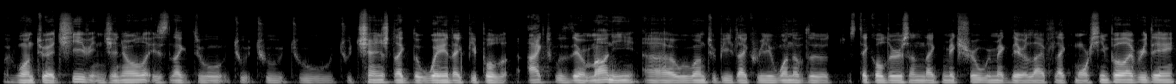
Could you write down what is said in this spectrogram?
What we want to achieve in general is like to to to to to change like the way like people act with their money. Uh, we want to be like really one of the stakeholders and like make sure we make their life like more simple every day.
